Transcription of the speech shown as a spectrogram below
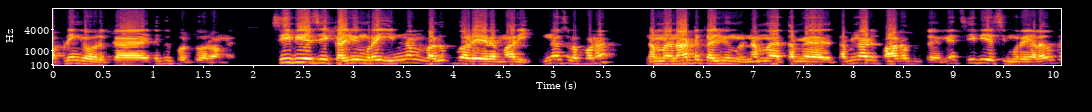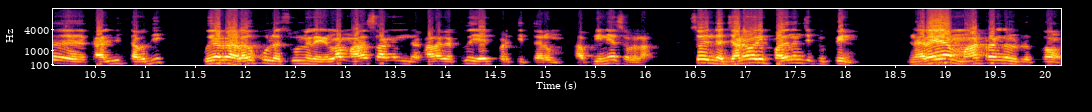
அப்படிங்கிற ஒரு க இதுக்கு கொண்டு வருவாங்க. சிபிஎஸ்இ கல்வி முறை இன்னும் வலுப்படைகிற மாதிரி இன்னும் சொல்ல போனா நம்ம நாட்டு கல்வி முறை நம்ம தமிழ் தமிழ்நாடு பாட புத்தகமே சிபிஎஸ்இ முறை அளவுக்கு கல்வி தகுதி உயர்ற அளவுக்கு உள்ள சூழ்நிலைகள்லாம் அரசாங்கம் இந்த காலகட்டத்துல ஏற்படுத்தி தரும் அப்படின்னே சொல்லலாம். சோ இந்த ஜனவரி பதினஞ்சுக்கு பின் நிறைய மாற்றங்கள் இருக்கும்.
